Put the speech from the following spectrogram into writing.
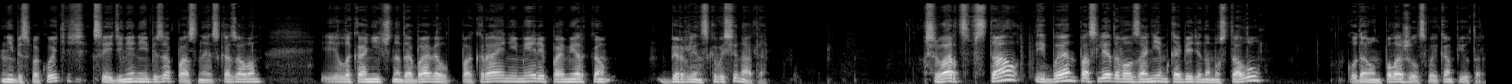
«Не беспокойтесь, соединение безопасное», — сказал он и лаконично добавил, по крайней мере, по меркам Берлинского сената. Шварц встал, и Бен последовал за ним к обеденному столу, куда он положил свой компьютер.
